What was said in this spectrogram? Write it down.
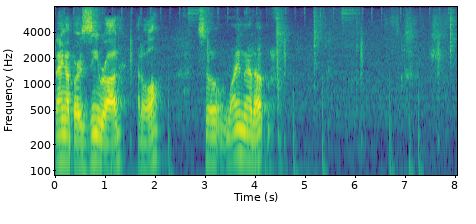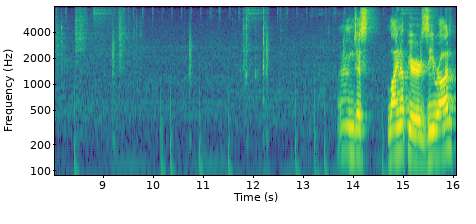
bang up our Z rod at all. So line that up. And just line up your Z-rod,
